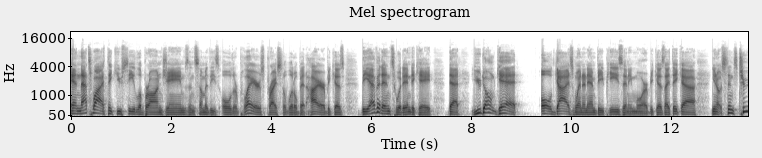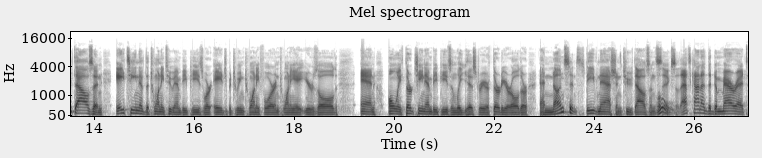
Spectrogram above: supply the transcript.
And that's why I think you see LeBron James and some of these older players priced a little bit higher because the evidence would indicate that you don't get old guys winning MVPs anymore because I think, uh, you know, since 2000, 18 of the 22 MVPs were aged between 24 and 28 years old. And only 13 MVPs in league history are 30 or older, and none since Steve Nash in 2006. Ooh. So that's kind of the demerit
